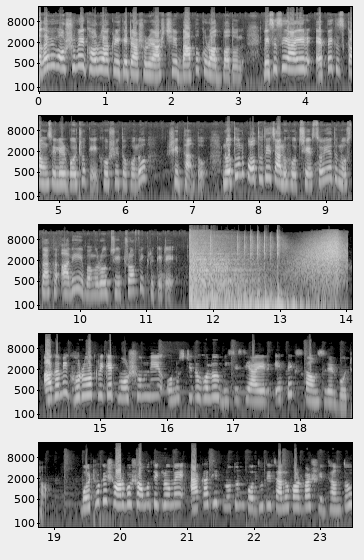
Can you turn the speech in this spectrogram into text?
আগামী মৌসুমে ঘরোয়া ক্রিকেট আসরে আসছে ব্যাপক রদবদল। বিসিসিআই এর অ্যাপেক্স কাউন্সিলের বৈঠকে ঘোষিত হল সিদ্ধান্ত। নতুন পদ্ধতি চালু হচ্ছে সৈয়দ মুস্তাক আলী এবং রঞ্জি ট্রফি ক্রিকেটে। আগামী ঘরোয়া ক্রিকেট মৌসুম নিয়ে অনুষ্ঠিত হল বিসিসিআই এর এপেক্স কাউন্সিলের বৈঠক। বৈঠকে সর্বসম্মতিক্রমে একাধিক নতুন পদ্ধতি চালু করবার সিদ্ধান্তও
